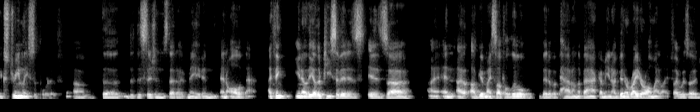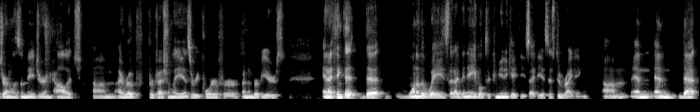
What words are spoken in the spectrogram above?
extremely supportive of the the decisions that I've made and and all of that. I think you know the other piece of it is is uh, and I'll give myself a little bit of a pat on the back. I mean, I've been a writer all my life. I was a journalism major in college. Um, I wrote professionally as a reporter for a number of years, and I think that that one of the ways that I've been able to communicate these ideas is through writing, um, and and that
